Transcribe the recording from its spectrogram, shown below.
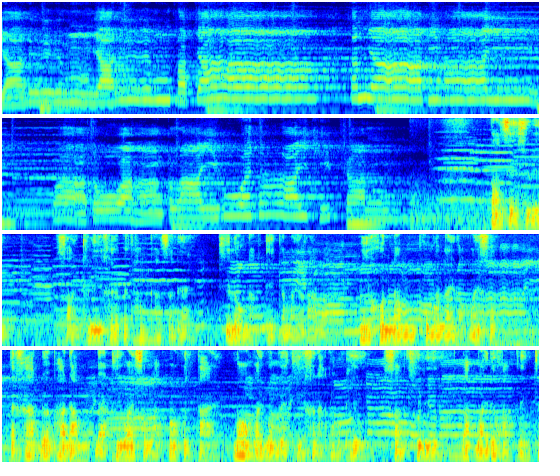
อย่าลืม อย่าลืมสัจจาสัญญาที่ให้ว่าตัวห่างไกลหัวใจชิดกัน ก่อนเสียชีวิตสอนคลีเคยไปทำการแสดงที่โรงหนังเอกมัยรามา มีคนนำพวงมาลัยดอกไม้สด แต่คาดด้วยผ้าดำแบบที่ไว้สำหรับมอบคนตาย มอบไว้บนเวทีขณะร้องเพลงซอนคิรีรับไว้ด้วยความเกรงใจ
